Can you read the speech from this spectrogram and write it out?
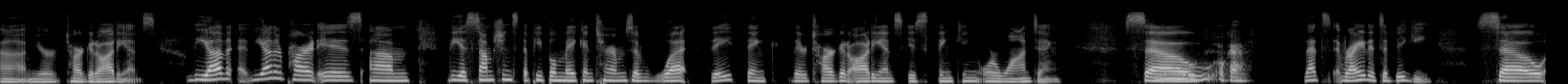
um, your target audience. The other the other part is um, the assumptions that people make in terms of what they think their target audience is thinking or wanting. So Ooh, okay. That's right. It's a biggie. So,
